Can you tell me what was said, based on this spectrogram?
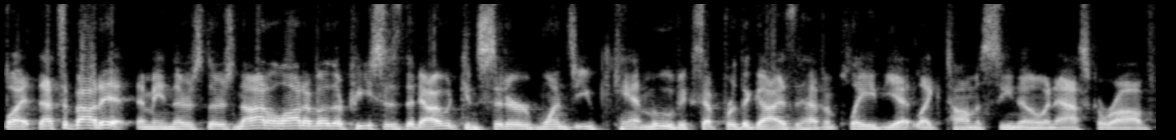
but that's about it. I mean, there's there's not a lot of other pieces that I would consider ones that you can't move, except for the guys that haven't played yet, like Tomasino and Askarov,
